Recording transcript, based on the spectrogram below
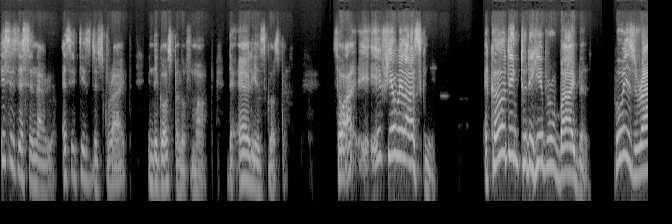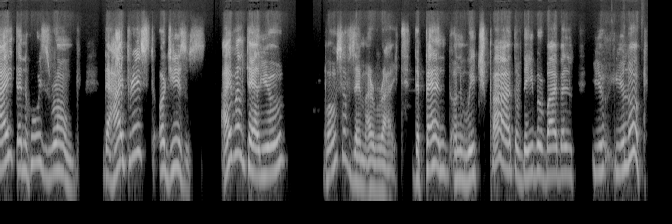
This is the scenario as it is described in the Gospel of Mark, the earliest Gospel. So I, if you will ask me, According to the Hebrew Bible, who is right and who is wrong? The high priest or Jesus? I will tell you, both of them are right. Depend on which part of the Hebrew Bible you, you look,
